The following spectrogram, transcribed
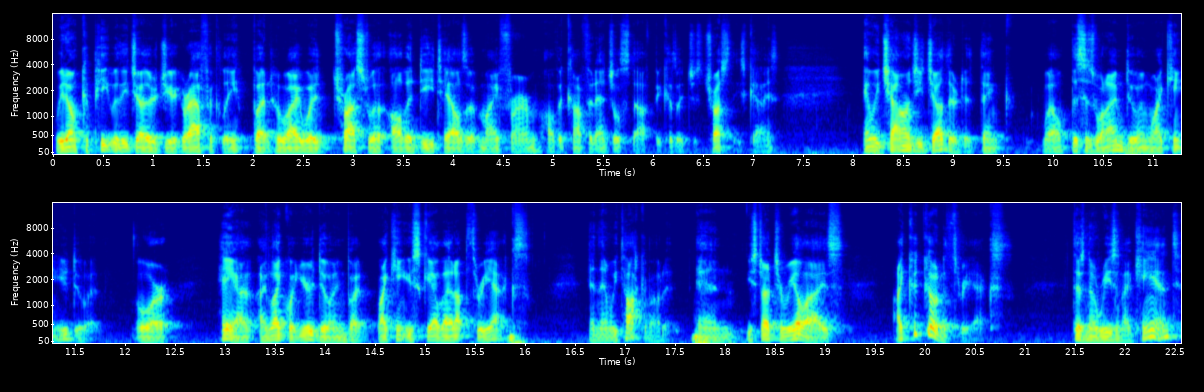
we don't compete with each other geographically, but who I would trust with all the details of my firm, all the confidential stuff, because I just trust these guys. And we challenge each other to think, well, this is what I'm doing. Why can't you do it? Or, hey, I, I like what you're doing, but why can't you scale that up 3x? And then we talk about it. And you start to realize I could go to 3x. There's no reason I can't.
